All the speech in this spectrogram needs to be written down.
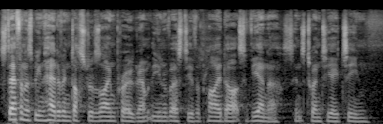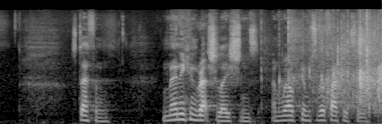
Stefan has been head of industrial design program at the University of Applied Arts of Vienna since 2018. Stefan, many congratulations and welcome to the faculty.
